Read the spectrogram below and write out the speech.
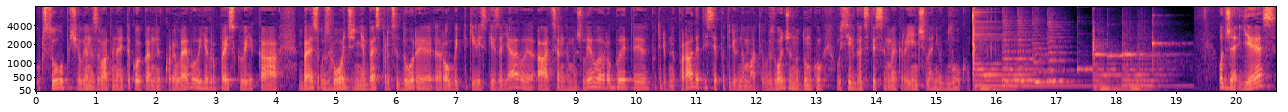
Урсулу почали називати навіть такою певною королевою європейською, яка без узгодження, без процедури робить такі різкі заяви. А це неможливо робити. Потрібно порадитися, потрібно мати узгоджену думку усіх 27 країн-членів блоку. Отже, ЄС,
